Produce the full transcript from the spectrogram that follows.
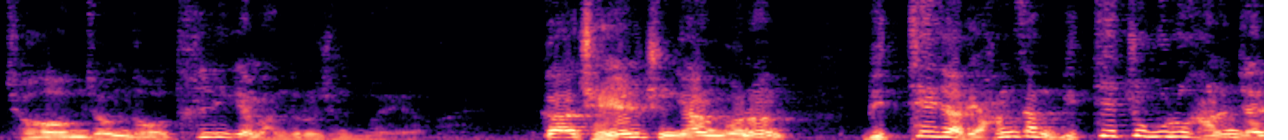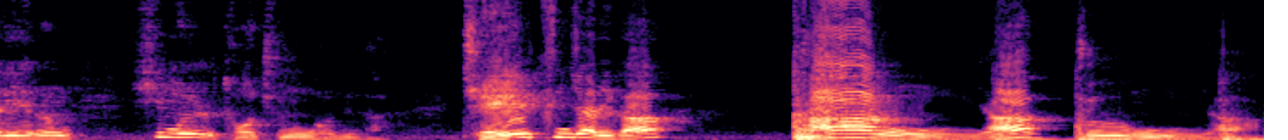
점점 더 틀리게 만들어 주는 거예요. 그러니까 제일 중요한 거는 밑에 자리, 항상 밑에 쪽으로 가는 자리에는 힘을 더 주는 겁니다. 제일 큰 자리가 강약, 중약,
